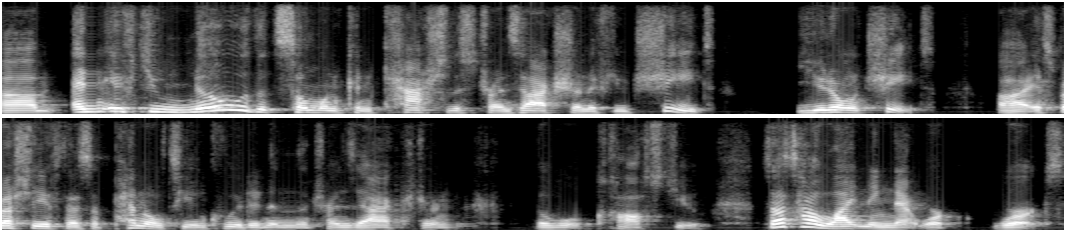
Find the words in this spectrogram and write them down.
Um, and if you know that someone can cash this transaction if you cheat, you don't cheat, uh, especially if there's a penalty included in the transaction that will cost you. So that's how Lightning Network works.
